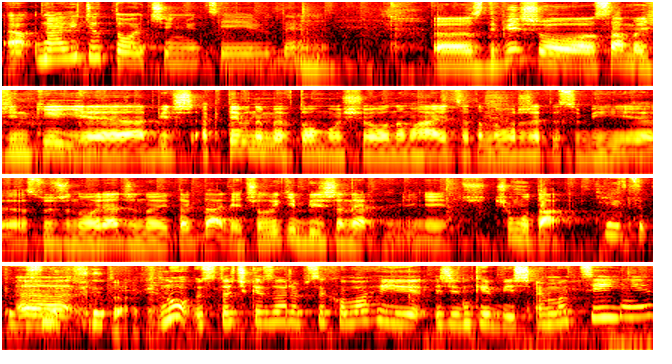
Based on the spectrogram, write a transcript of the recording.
е, навіть оточенню цієї людини. Е, Здебільшого саме жінки є більш активними в тому, що намагаються там наворожити собі суджено, судженого, рядженого і так далі. Чоловіки більш енергні. Чому так? Як це пояснити? Е, Так. Ну, з точки зору психології, жінки більш емоційні, е,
